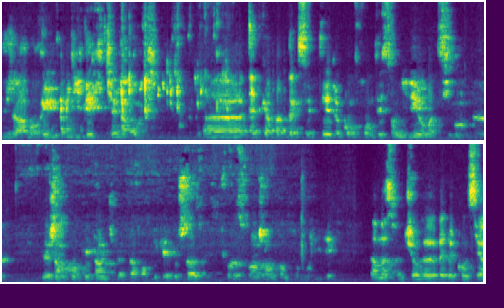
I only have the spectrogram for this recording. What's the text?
déjà avoir une, idée qui tienne la route, euh, être capable d'accepter, de confronter son idée au maximum de, de, gens compétents qui peuvent apporter quelque chose. Tu vois, souvent, je rencontre des, dans ma structure de, ben, de conseil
